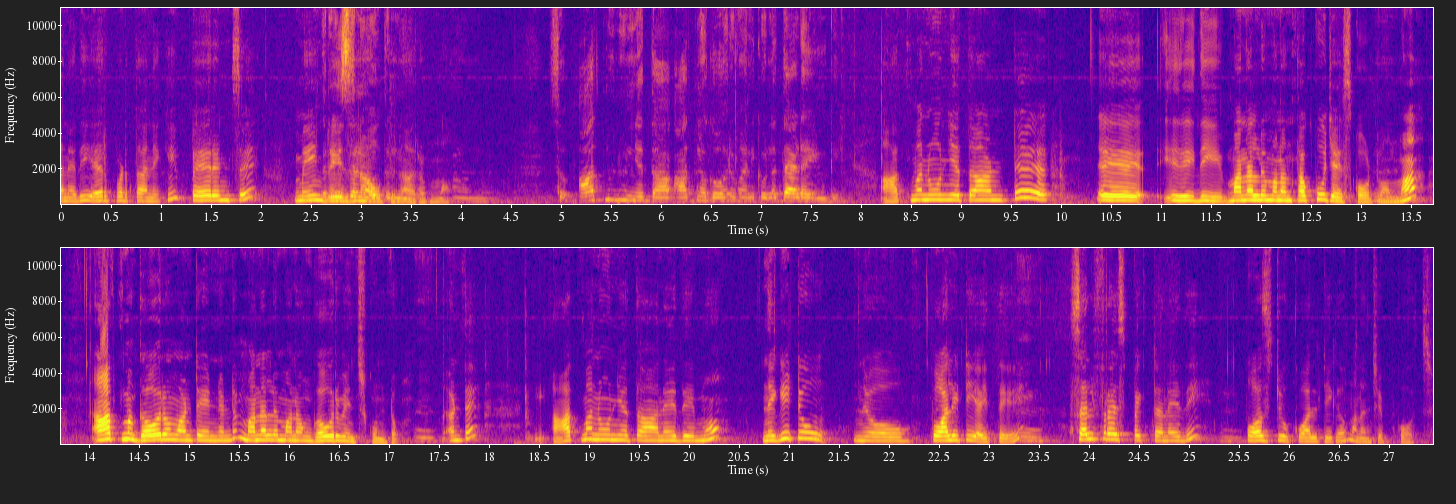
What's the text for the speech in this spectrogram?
అనేది ఏర్పడటానికి పేరెంట్సే మెయిన్ రీజన్ అవుతున్నారమ్మా. సో ఆత్మన్యూన్యత ఆత్మగౌరవానికి ఉన్న తేడా ఏంటి? ఆత్మన్యూన్యత అంటే ఇది మనల్ని మనం తక్కువ చేసుకోవటం అమ్మా. ఆత్మ గౌరవం అంటే ఏంటంటే మనల్ని మనం గౌరవించుకుంటాం. అంటే ఆత్మన్యూన్యత అనేదేమో నెగిటివ్ క్వాలిటీ అయితే సెల్ఫ్ రెస్పెక్ట్ అనేది పాజిటివ్ క్వాలిటీగా మనం చెప్పుకోవచ్చు.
